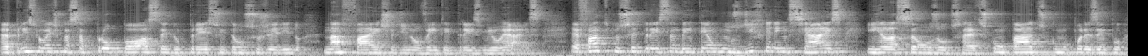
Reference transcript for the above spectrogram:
é, principalmente com essa proposta do preço então sugerido na faixa de 93 mil reais. É fato que o C3 também tem alguns diferenciais em relação aos outros hatches compactos, como por exemplo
